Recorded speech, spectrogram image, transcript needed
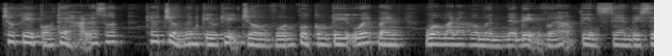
trước khi có thể hạ lãi suất, theo trưởng nghiên cứu thị trường vốn của công ty US Bank World Management nhận định với hãng tin CNBC.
